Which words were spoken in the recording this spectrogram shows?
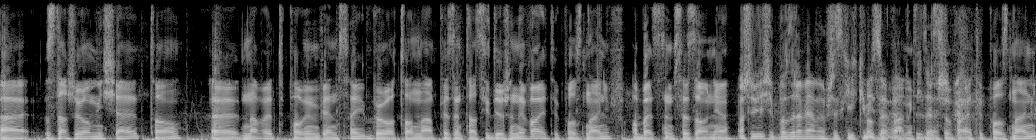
E, zdarzyło mi się to, e, nawet powiem więcej, było to na prezentacji drużyny Wajty Poznań w obecnym sezonie. Oczywiście pozdrawiamy wszystkich kibiców Pozdrawiamy Warty też. kibiców Wajty Poznań.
